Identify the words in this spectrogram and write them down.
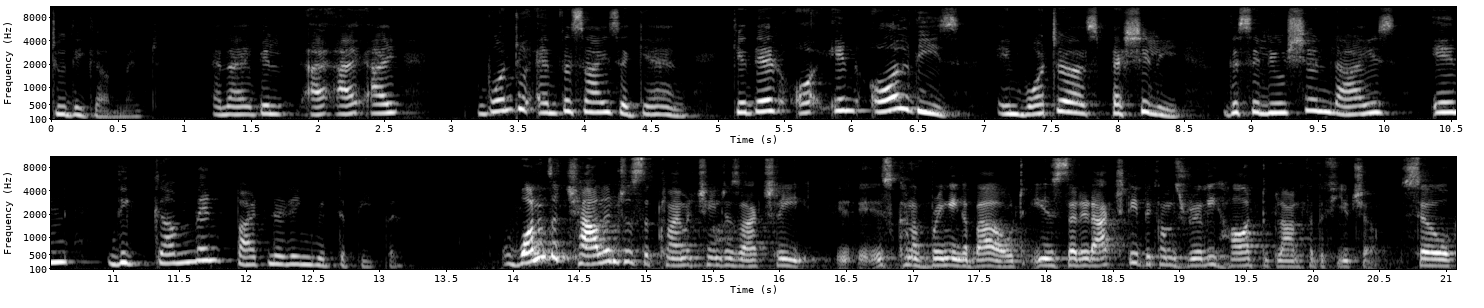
to the government. And i will i i, I want to emphasize again that there in all these in water especially the solution lies in the government partnering with the people one of the challenges that climate change is actually is kind of bringing about is that it actually becomes really hard to plan for the future. So,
